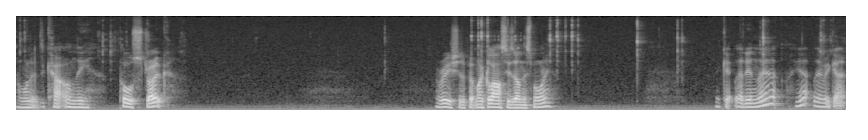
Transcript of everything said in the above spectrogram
I want it to cut on the pull stroke. I really should have put my glasses on this morning. Get that in there. Yeah, there we go.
